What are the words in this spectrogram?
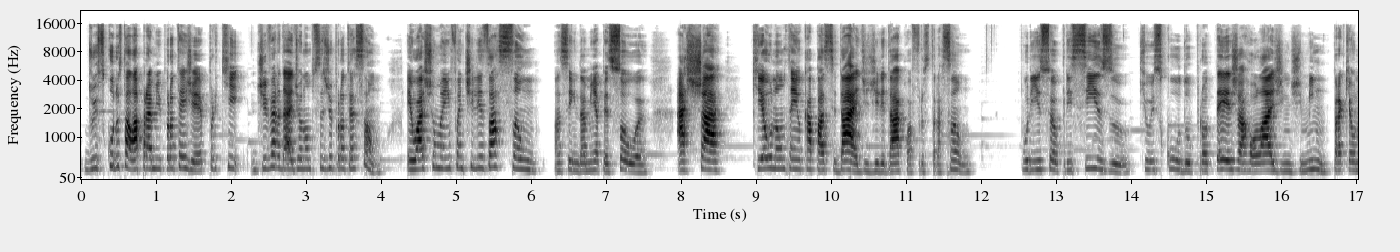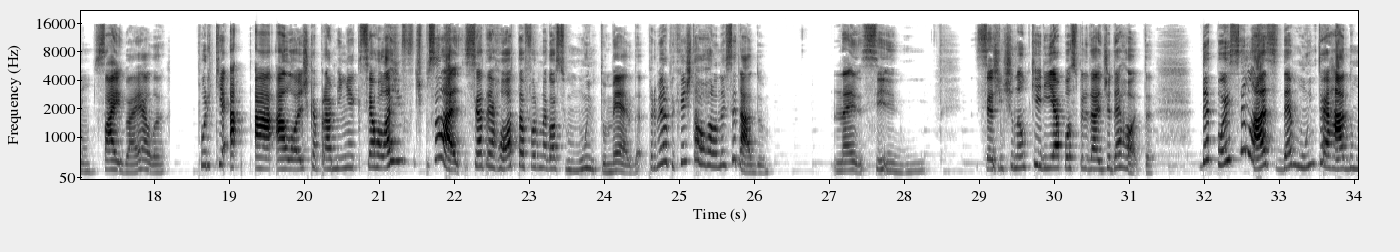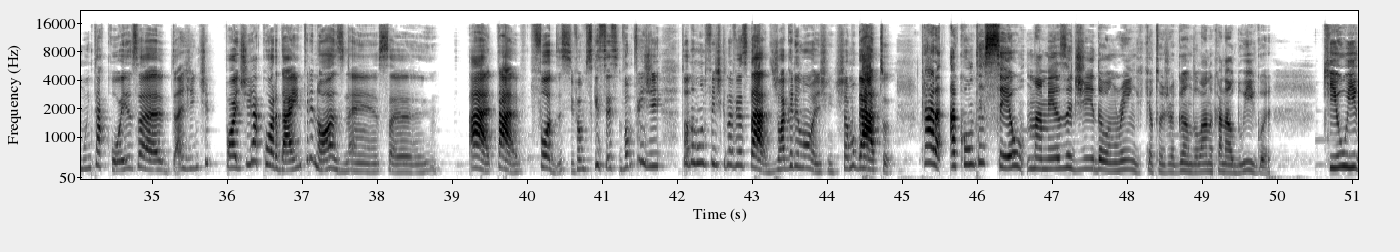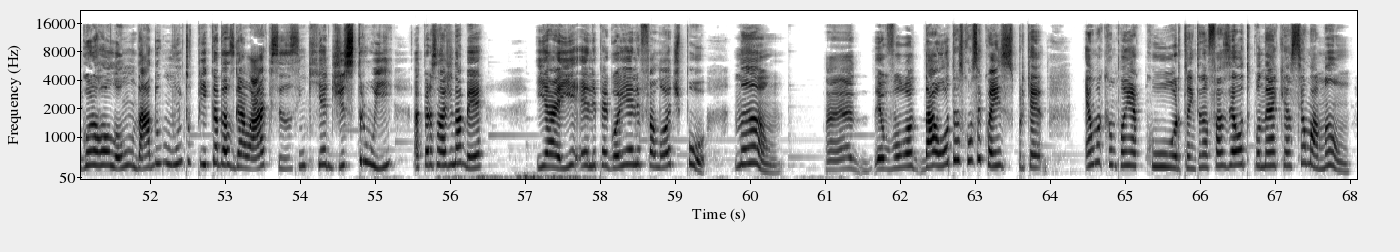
Do escudo tá lá pra me proteger, porque de verdade eu não preciso de proteção. Eu acho uma infantilização, assim, da minha pessoa achar que eu não tenho capacidade de lidar com a frustração. Por isso eu preciso que o escudo proteja a rolagem de mim pra que eu não saiba ela. Porque a, a, a lógica pra mim é que se a rolagem, tipo, sei lá, se a derrota for um negócio muito merda. Primeiro, por que a gente tava rolando esse dado? Né? Se. Se a gente não queria a possibilidade de derrota. Depois, sei lá, se der muito errado muita coisa, a gente pode acordar entre nós, né? Essa. Ah, tá, foda-se, vamos esquecer, vamos fingir. Todo mundo finge que não viu esse dado, joga ele longe, chama o gato. Cara, aconteceu na mesa de The One Ring que eu tô jogando lá no canal do Igor, que o Igor rolou um dado muito pica das galáxias, assim, que ia destruir a personagem da B. E aí ele pegou e ele falou, tipo, não, é, eu vou dar outras consequências, porque é uma campanha curta, entendeu? Fazer outro boneco ia ser uma mão.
